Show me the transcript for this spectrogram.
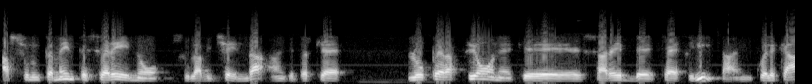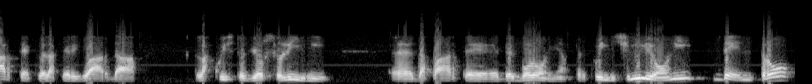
assolutamente sereno sulla vicenda, anche perché l'operazione che sarebbe, che è finita in quelle carte è quella che riguarda l'acquisto di Orsolini eh, da parte del Bologna per 15 milioni, dentro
